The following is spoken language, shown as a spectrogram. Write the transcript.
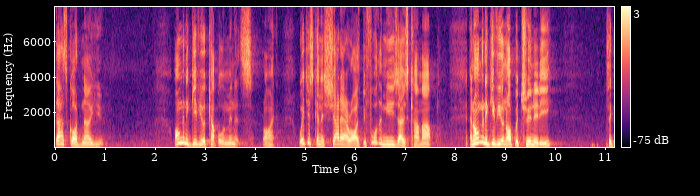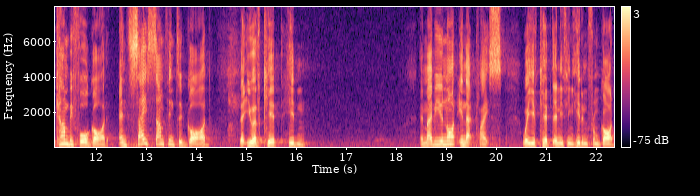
Does God know you? I'm going to give you a couple of minutes, right? We're just going to shut our eyes before the musos come up. And I'm going to give you an opportunity to come before God and say something to God that you have kept hidden. And maybe you're not in that place where you've kept anything hidden from God.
